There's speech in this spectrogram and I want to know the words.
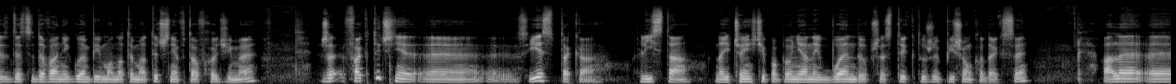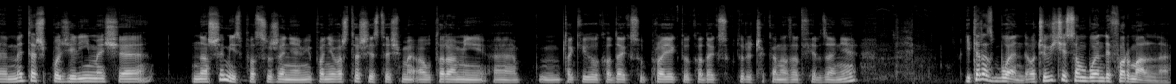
e, zdecydowanie głębiej monotematycznie w to wchodzimy że faktycznie e, jest taka lista najczęściej popełnianych błędów przez tych, którzy piszą kodeksy, ale my też podzielimy się naszymi spostrzeżeniami, ponieważ też jesteśmy autorami takiego kodeksu, projektu kodeksu, który czeka na zatwierdzenie. I teraz błędy. Oczywiście są błędy formalne.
